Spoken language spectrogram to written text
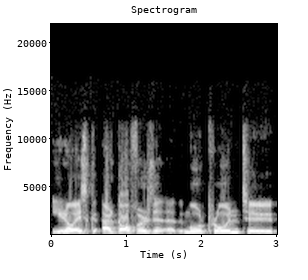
you know, is are golfers uh, uh, more prone to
